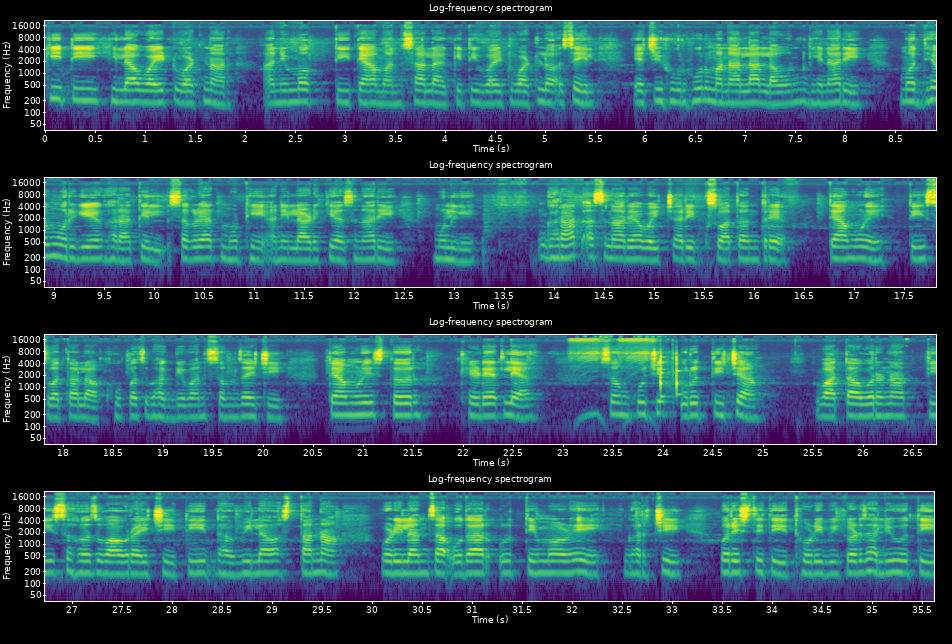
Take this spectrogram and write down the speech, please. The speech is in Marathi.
की ती हिला वाईट वाटणार. आणि मग ती त्या माणसाला किती वाईट वाटलं असेल याची हुरहुर मनाला लावून घेणारी मध्यमवर्गीय घरातील सगळ्यात मोठी आणि लाडकी असणारी मुलगी. घरात असणाऱ्या वैचारिक स्वातंत्र्य त्यामुळे ती स्वतःला खूपच भाग्यवान समजायची. त्यामुळेच तर खेड्यातल्या संकुचित वृत्तीच्या वातावरणात ती सहज वावरायची. ती दहावीला असताना वडिलांचा उदार वृत्तीमुळे घरची परिस्थिती थोडी बिकट झाली होती.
